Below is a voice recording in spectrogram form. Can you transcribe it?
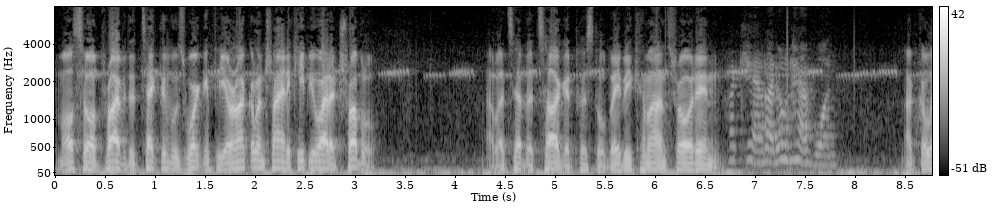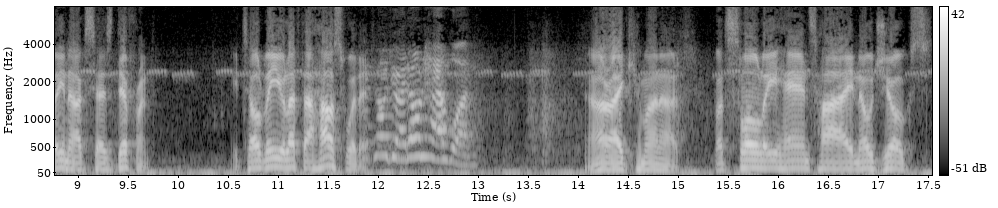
I'm also a private detective who's working for your uncle and trying to keep you out of trouble. Now, let's have the target pistol, baby. Come on, throw it in. I can't. I don't have one. Uncle Enoch says different. He told me you left the house with it. I told you I don't have one. All right, come on out. But slowly, hands high, no jokes.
